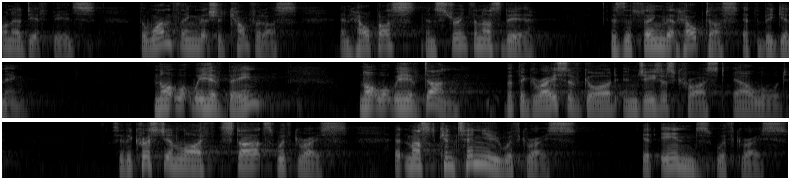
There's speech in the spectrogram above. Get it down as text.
on our deathbeds, the one thing that should comfort us and help us and strengthen us there is the thing that helped us at the beginning. Not what we have been, not what we have done, but the grace of God in Jesus Christ our Lord. See, the Christian life starts with grace. It must continue with grace. It ends with grace.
